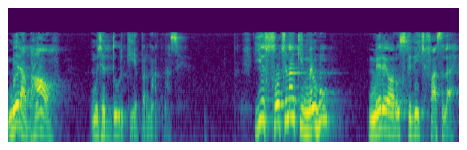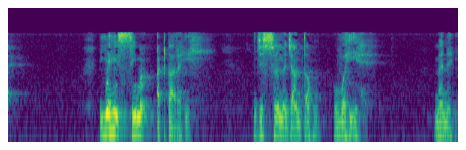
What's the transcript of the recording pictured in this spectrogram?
मेरा भाव मुझे दूर किए परमात्मा से। यह सोचना कि मैं हूँ, मेरे और उसके बीच फासला है। यही सीमा अटका रही। जिस क्षण मैं जानता हूँ, वही है। मैं नहीं।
